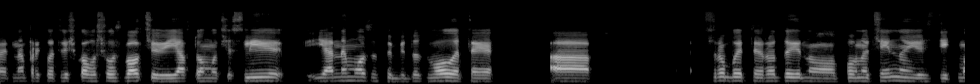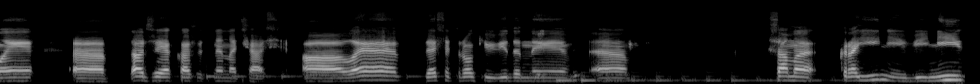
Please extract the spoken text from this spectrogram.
е, наприклад, військовослужбовців, і я в тому числі, я не можу собі дозволити а, зробити родину повноцінною з дітьми, е, адже як кажуть, не на часі. Але 10 років віддані е, саме країні, війні.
